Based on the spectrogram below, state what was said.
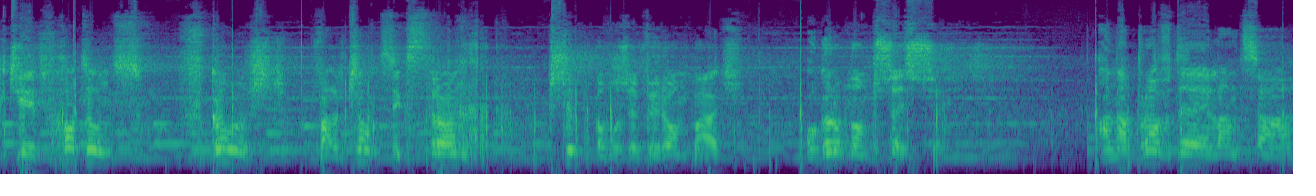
gdzie wchodząc w gąszcz walczących stron, szybko może wyrąbać ogromną przestrzeń. a naprawdę lanca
